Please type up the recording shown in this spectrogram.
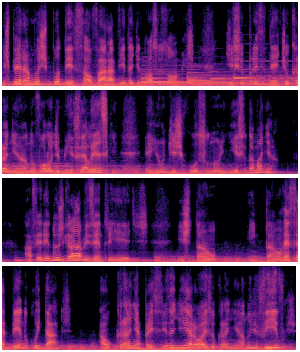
Esperamos poder salvar a vida de nossos homens, disse o presidente ucraniano Volodymyr Zelensky em um discurso no início da manhã. Há feridos graves entre eles. Estão, então, recebendo cuidados. A Ucrânia precisa de heróis ucranianos vivos.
